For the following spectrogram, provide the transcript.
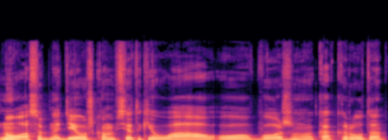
ну, особенно девушкам, все такие, вау, о, боже мой, как круто.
